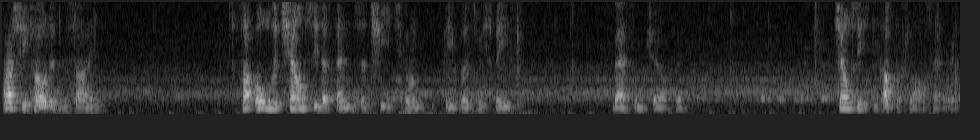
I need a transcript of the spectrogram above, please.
Actually, Cole did the same. It's like all the Chelsea defence are cheating on people as we speak. They're from Chelsea. Chelsea's the upper class area.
